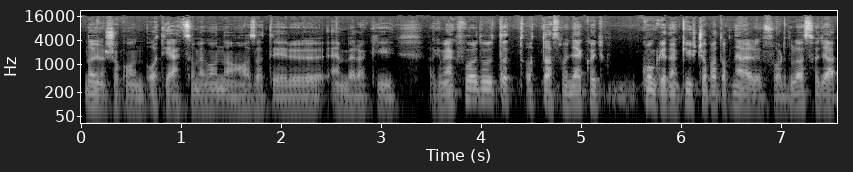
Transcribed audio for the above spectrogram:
nagyon sokon ott játszó meg onnan hazatérő ember, aki, aki megfordult, ott, ott azt mondják, hogy konkrétan kis csapatoknál előfordul az, hogy a,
